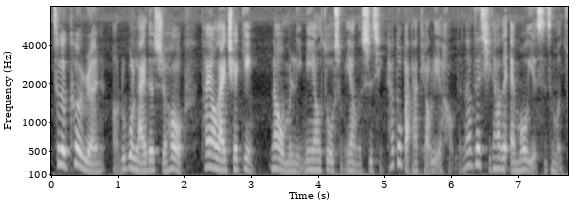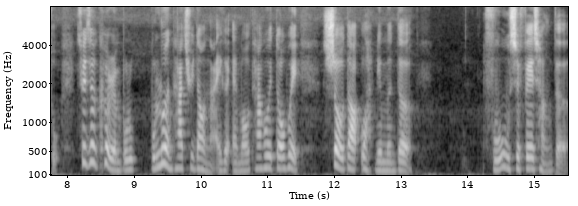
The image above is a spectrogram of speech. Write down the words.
这个客人啊，如果来的时候他要来 check in，那我们里面要做什么样的事情，他都把它条列好了。那在其他的 MO 也是这么做，所以这个客人不不论他去到哪一个 MO，他会都会受到哇，你们的服务是非常的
